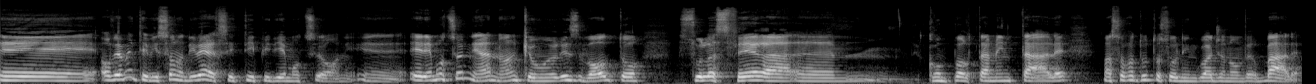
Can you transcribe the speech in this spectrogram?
E ovviamente vi sono diversi tipi di emozioni eh, e le emozioni hanno anche un risvolto sulla sfera eh, comportamentale, ma soprattutto sul linguaggio non verbale.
